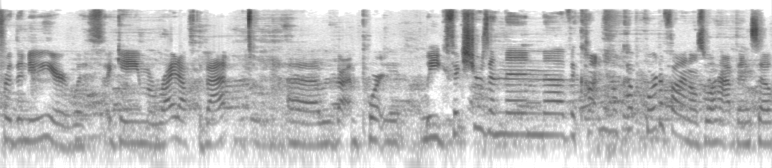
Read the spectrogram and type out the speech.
for the new year with a game right off the bat. Uh, we've got important league fixtures, and then uh, the Continental Cup quarterfinals will happen. So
